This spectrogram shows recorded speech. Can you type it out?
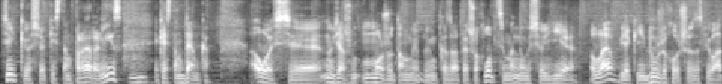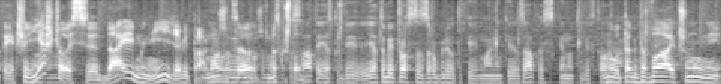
тільки ось якийсь там пререліз, якась там демка. Ось, е, ну я ж можу там казати, що хлопці, в мене ось є лев, який дуже хоче заспівати. Якщо є щось, е, дай мені, я відправлю. Можемо, Це можемо безкоштовно. записати, Я тобі, я тобі просто зроблю такий маленький запис, скину тобі в телеграм. Ну так давай, чому ні?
